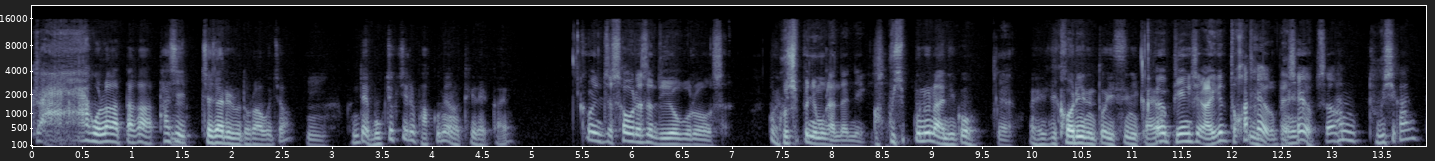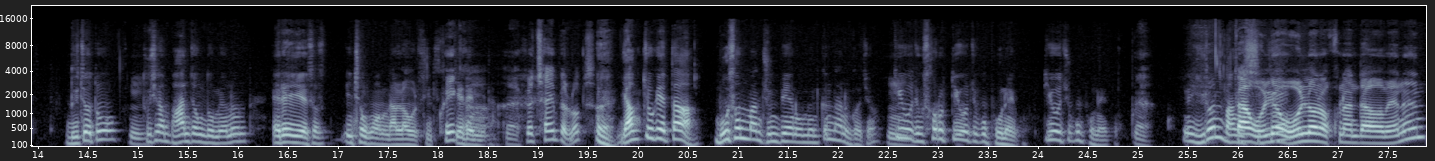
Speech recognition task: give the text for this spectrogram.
쫙 올라갔다가 다시 제자리로 돌아오죠. 음. 근데 목적지를 바꾸면 어떻게 될까요? 그럼 이제 서울에서 뉴욕으로 90분이면 간다는 얘기지. 아, 90분은 아니고 네. 아, 거리는 또 있으니까요. 아, 비행시간, 아, 이게 똑같아요. 음, 배 차이 없어. 한 2시간? 늦어도 음. 2시간 반 정도면은 LA에서 인천공항 날라올 수 있게 그러니까 됩니다. 네, 그 차이 별로 없어. 네, 양쪽에 다 모선만 준비해 놓으면 끝나는 거죠. 음. 띄워주고 서로 띄워주고 보내고 띄워주고 보내고 네. 이런 딱 방식에 올려 올려놓고 난 다음에는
